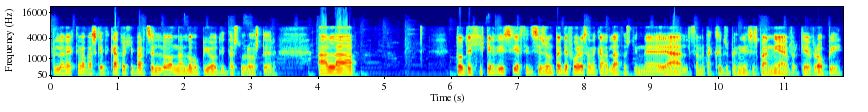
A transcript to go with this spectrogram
πλεονέκτημα μπασκετικά το έχει η Μπαρτσελώνα λόγω ποιότητας του ρόστερ. Αλλά το ότι έχει κερδίσει αυτή τη σεζόν πέντε φορές αν δεν κάνω λάθος την ε, Real στα μεταξύ τους παιχνίδια στην Ισπανία Ευ- και Ευρώπη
